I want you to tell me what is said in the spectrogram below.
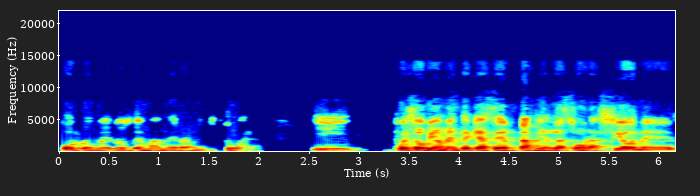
por lo menos de manera virtual. Y pues obviamente que hacer también las oraciones,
